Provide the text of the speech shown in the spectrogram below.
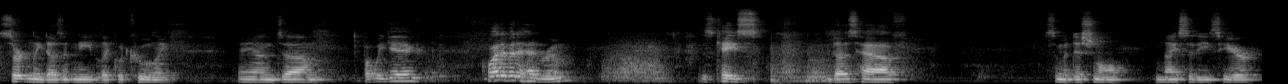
certainly doesn't need liquid cooling. And um, but we gave quite a bit of headroom. This case does have some additional niceties here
